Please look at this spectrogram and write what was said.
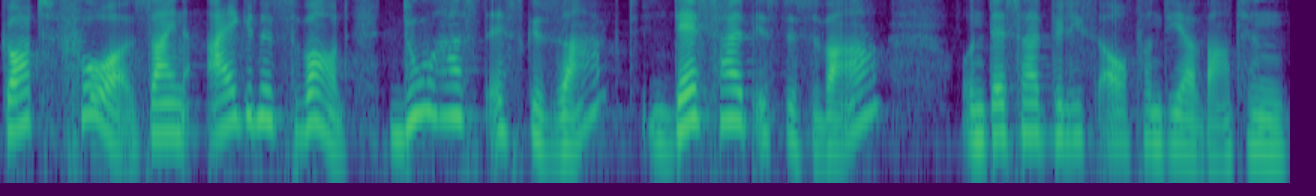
Gott vor, sein eigenes Wort. Du hast es gesagt, deshalb ist es wahr und deshalb will ich es auch von dir erwarten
